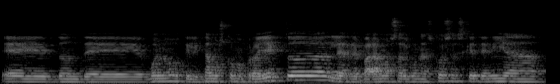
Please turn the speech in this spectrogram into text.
eh, donde bueno, utilizamos como proyecto, le reparamos algunas cosas que tenía,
